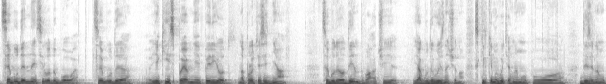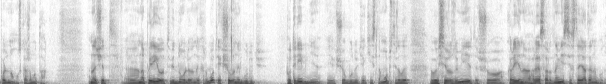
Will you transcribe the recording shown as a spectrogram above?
це буде не цілодобове, це буде якийсь певний період на протязі дня. Це буде один, два чи як буде визначено, скільки ми витягнемо по дизельному пальному, скажімо так. Значить, е, на період відновлюваних робот, якщо вони будуть потрібні, якщо будуть якісь там обстріли, ви всі розумієте, що країна-агресор на місці стояти не буде.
